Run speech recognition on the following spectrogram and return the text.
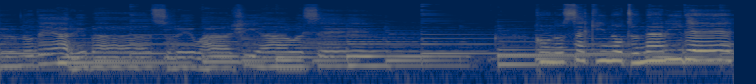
るのであればそれは幸せ。この先の隣で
